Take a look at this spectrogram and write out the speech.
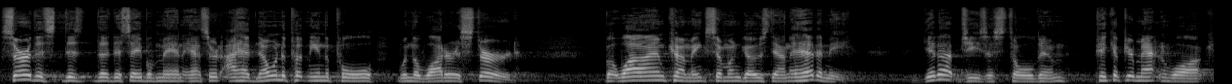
Sir, this, this, the disabled man answered, I have no one to put me in the pool when the water is stirred. But while I am coming, someone goes down ahead of me. Get up, Jesus told him. Pick up your mat and walk.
